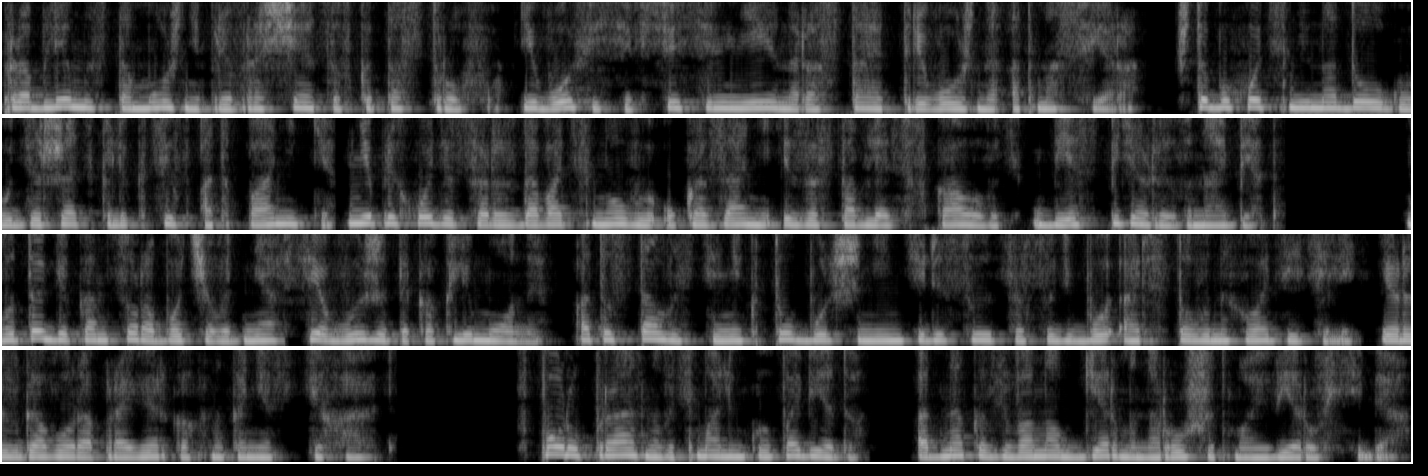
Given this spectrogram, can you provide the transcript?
проблемы с таможней превращаются в катастрофу, и в офисе все сильнее нарастает тревожная атмосфера. Чтобы хоть ненадолго удержать коллектив от паники, мне приходится раздавать новые указания и заставлять вкалывать без перерыва на обед. В итоге к концу рабочего дня все выжаты как лимоны. От усталости никто больше не интересуется судьбой арестованных водителей, и разговоры о проверках наконец стихают. Впору праздновать маленькую победу, однако звонок Германа рушит мою веру в себя,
